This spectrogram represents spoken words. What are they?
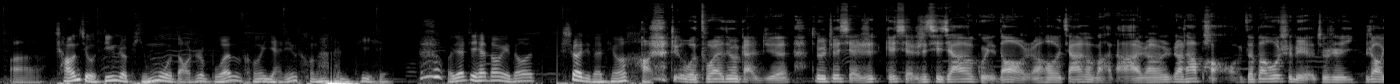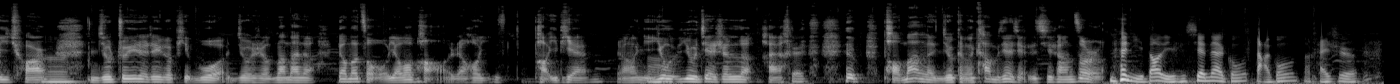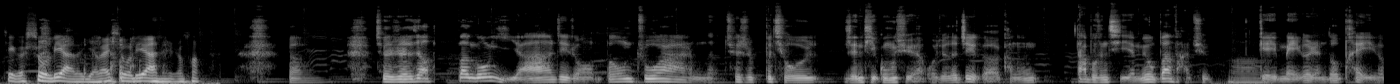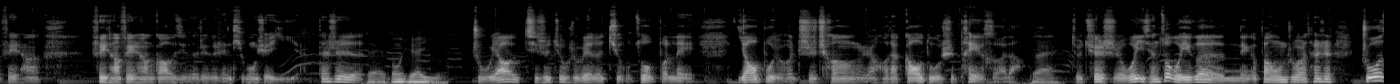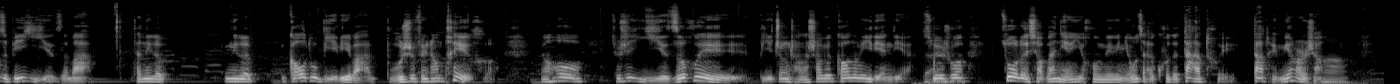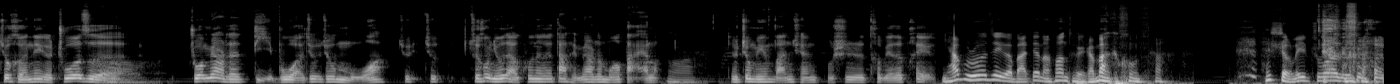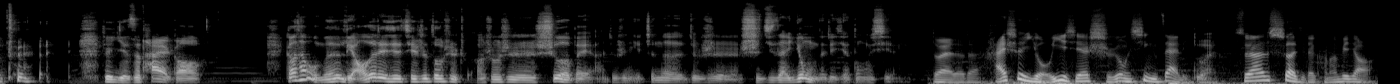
呃长久盯着屏幕导致脖子疼、眼睛疼的问题。我觉得这些东西都设计的挺好的。这个我突然就感觉，就是这显示给显示器加个轨道，然后加个马达，然后让它跑，在办公室里就是绕一圈儿，嗯，你就追着这个屏幕，你就是慢慢的，要么走，要么跑，然后跑一天，然后你又、又健身了，还对跑慢了，你就可能看不见显示器上字儿了。那你到底是现代工打工还是这个狩猎的野外狩猎的是吗？嗯，确实像办公椅啊这种办公桌啊什么的，确实不求人体工学。我觉得这个可能大部分企业没有办法去啊，给每个人都配一个非常非常非常高级的这个人体工学椅，但是对，工学椅，主要其实就是为了久坐不累，腰部有个支撑，然后它高度是配合的。对，就确实，我以前做过一个那个办公桌，它是桌子比椅子吧，它那个那个高度比例吧不是非常配合，然后就是椅子会比正常的稍微高那么一点点，所以说坐了小半年以后，那个牛仔裤的大腿大腿面儿上啊，就和那个桌子、哦桌面的底部啊就就磨，就就最后牛仔裤那个大腿面都磨白了，啊，就证明完全不是特别的配合。你还不如这个把电脑放腿上办公呢，还省了一桌子。对，就椅子太高了。刚才我们聊的这些，其实都是主要说是设备啊，就是你真的就是实际在用的这些东西。对对对，还是有一些实用性在里面。对，虽然设计的可能比较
